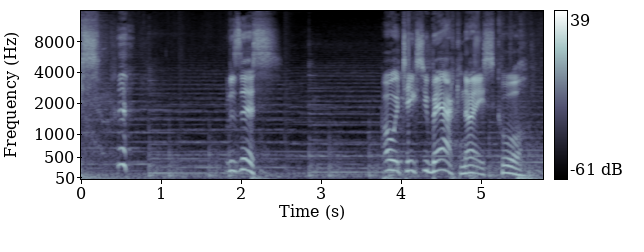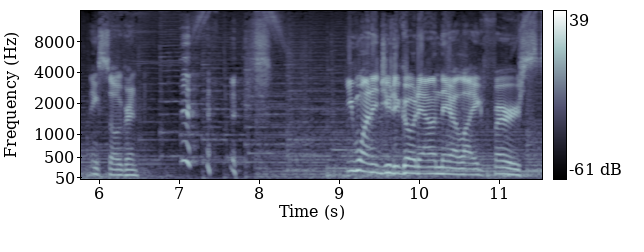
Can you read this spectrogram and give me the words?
Nice. what is this? Oh, it takes you back. Nice. Cool. Thanks, Solgryn. he wanted you to go down there like first.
